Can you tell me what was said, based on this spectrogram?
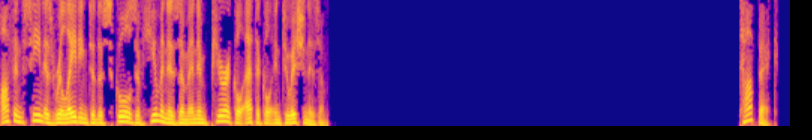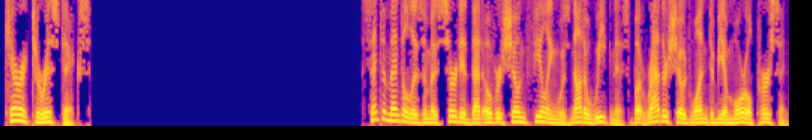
often seen as relating to the schools of humanism and empirical ethical intuitionism. Topic: Characteristics. Sentimentalism asserted that overshown feeling was not a weakness but rather showed one to be a moral person.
